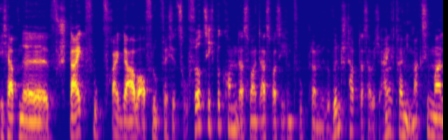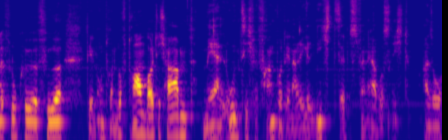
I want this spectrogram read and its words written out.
Ich habe eine Steigflugfreigabe auf Flugfläche 240 bekommen. Das war das, was ich im Flugplan mir gewünscht habe. Das habe ich eingetragen. Die maximale Flughöhe für den unteren Luftraum wollte ich haben. Mehr lohnt sich für Frankfurt in der Regel nicht, selbst für einen Airbus nicht. Also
